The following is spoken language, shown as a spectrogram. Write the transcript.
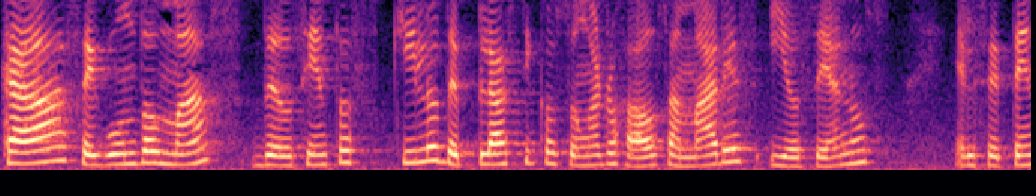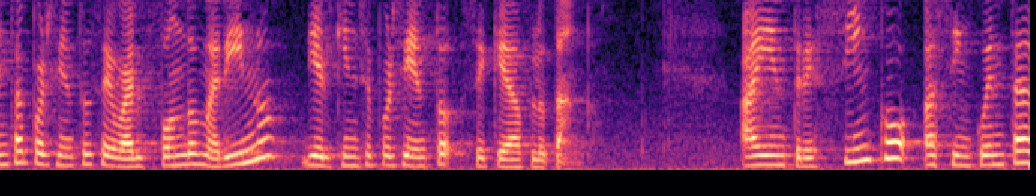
cada segundo más de 200 kilos de plástico son arrojados a mares y océanos. El 70% se va al fondo marino y el 15% se queda flotando hay entre 5 a 50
